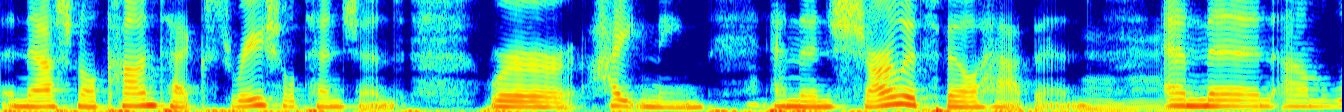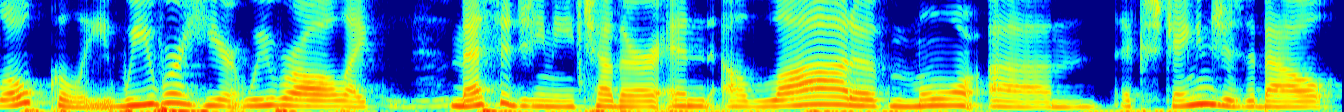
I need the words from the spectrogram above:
national context, racial tensions were heightening. And then Charlottesville happened. And then um, locally, we were here, we were all like messaging each other, and a lot of more um, exchanges about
